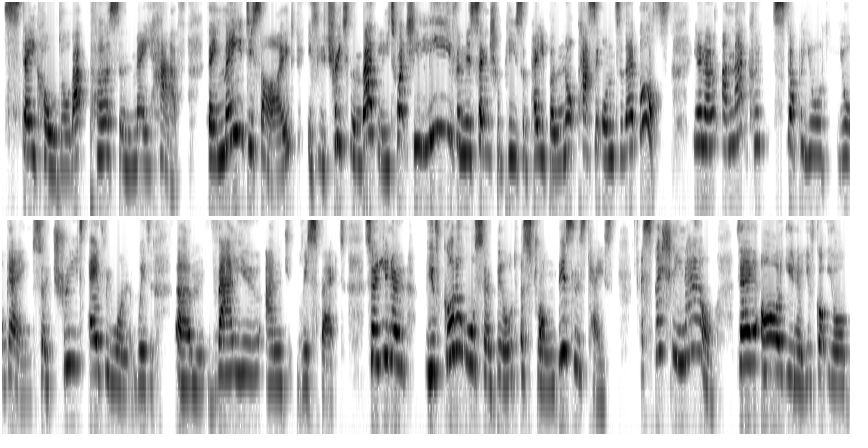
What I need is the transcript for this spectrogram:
stakeholder or that person may have. They may decide, if you treated them badly, to actually leave an essential piece of paper not pass it on to their boss, you know, and that could scupper your, your game. So treat everyone with um, value and respect. So, you know, you've got to also build a strong business case, especially now. There are, you know, you've got your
